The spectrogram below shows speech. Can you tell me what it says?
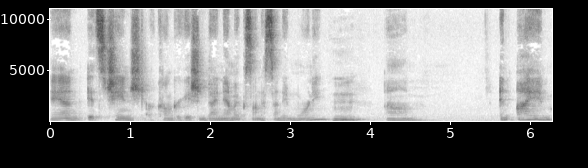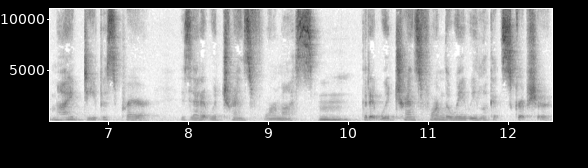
And it's changed our congregation dynamics on a Sunday morning. Hmm. Um, and I am, my deepest prayer is that it would transform us, that it would transform the way we look at scripture.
